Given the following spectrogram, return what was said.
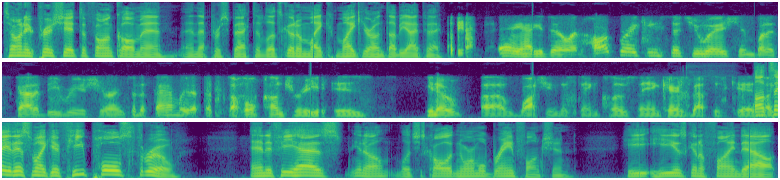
Tony, appreciate the phone call, man, and that perspective. Let's go to Mike. Mike, you're on WIP. Hey, how you doing? Heartbreaking situation, but it's got to be reassuring to the family that the, the whole country is, you know, uh, watching this thing closely and cares about this kid. I'll Like, tell you this, Mike. If he pulls through, and if he has, you know, let's just call it normal brain function, he he is going to find out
